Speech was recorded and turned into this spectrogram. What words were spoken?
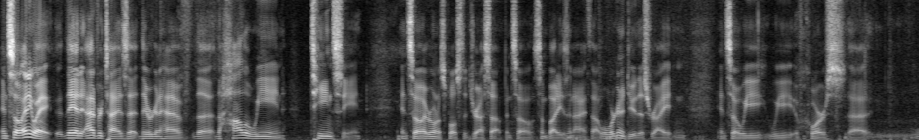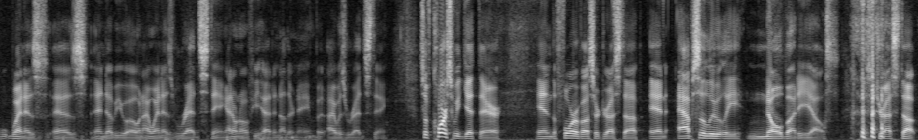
And so, anyway, they had advertised that they were going to have the, the Halloween teen scene. And so everyone was supposed to dress up. And so some buddies and I thought, well, we're going to do this right. And and so we we of course uh, went as as NWO, and I went as Red Sting. I don't know if he had another name, but I was Red Sting. So of course we get there, and the four of us are dressed up, and absolutely nobody else is dressed up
